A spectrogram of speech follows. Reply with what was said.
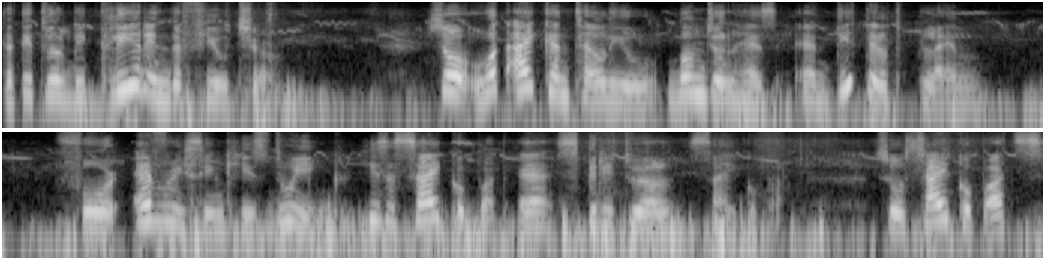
that it will be clear in the future. So what I can tell you, Bomjon has a detailed plan for everything he's doing. He's a psychopath, a spiritual psychopath. So psychopaths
